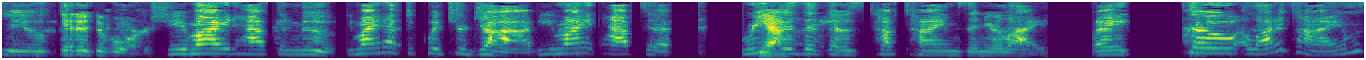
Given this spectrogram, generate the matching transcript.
to get a divorce. You might have to move. You might have to quit your job. You might have to revisit yeah. those tough times in your life. Like so a lot of times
